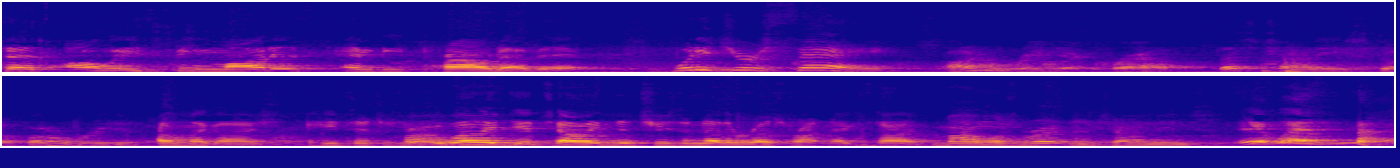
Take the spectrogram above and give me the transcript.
says always be modest and be proud of it. What did yours say? I don't read that crap. That's Chinese stuff. I don't read it. Oh my gosh, he's such a well. he did tell him to choose another restaurant next time. Mine was written in Chinese. It was.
